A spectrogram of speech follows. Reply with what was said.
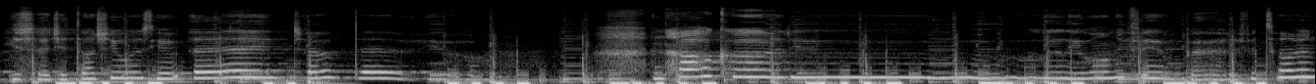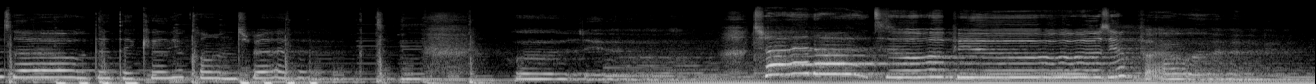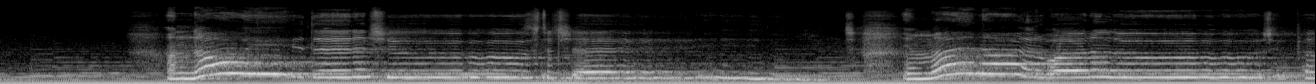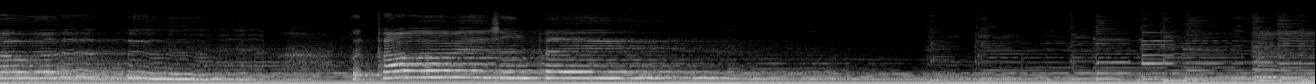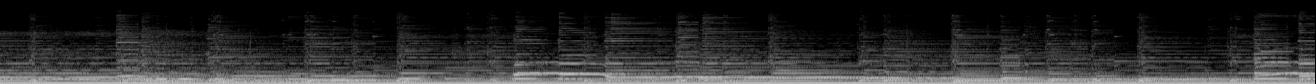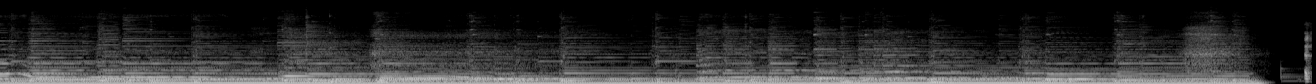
You said you thought she was your age. How dare you? And how could you? Will you only feel bad if it turns out that they kill your contract? oh.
